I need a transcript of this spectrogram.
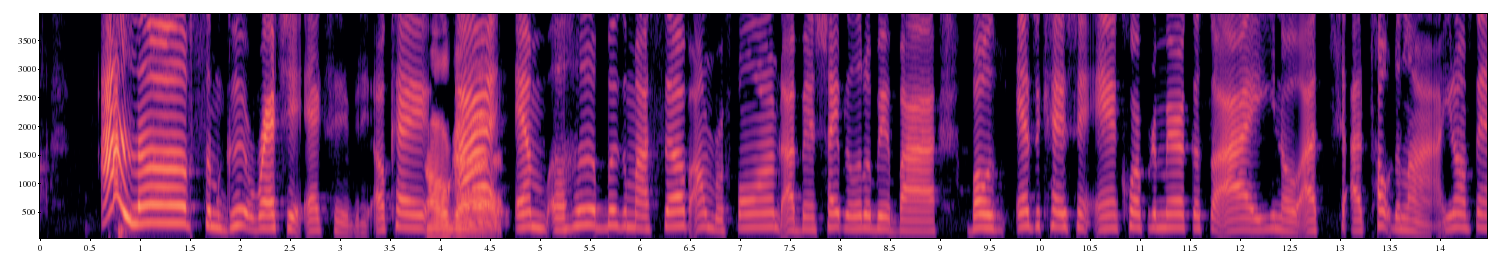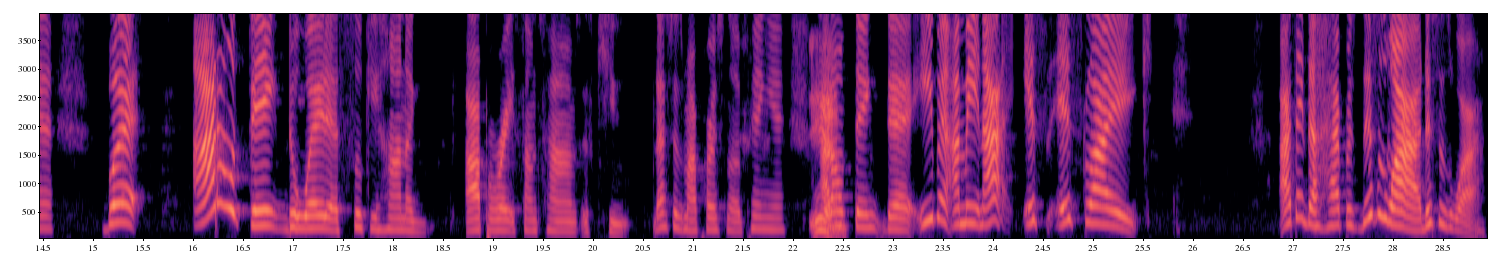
I love some good ratchet activity. Okay. Oh, God. I am a hood booger myself. I'm reformed. I've been shaped a little bit by both education and corporate America. So I, you know, I t- I tote the line. You know what I'm saying? But I don't think the way that Sukihana operates sometimes is cute. That's just my personal opinion. Yeah. I don't think that even I mean I it's it's like I think the hyper this is why this is why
